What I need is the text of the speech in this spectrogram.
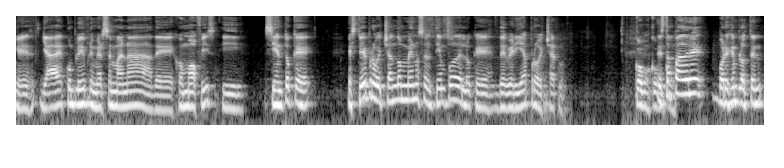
Eh, ya he cumplido mi primera semana de home office y siento que estoy aprovechando menos el tiempo de lo que debería aprovecharlo. ¿Cómo, cómo, Está cómo? padre, por ejemplo, ten-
